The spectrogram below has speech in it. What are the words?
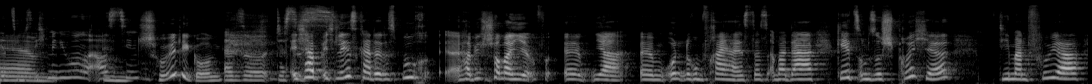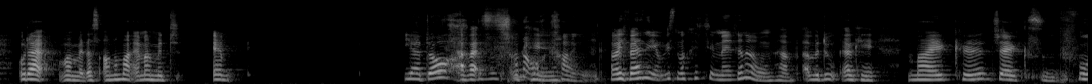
jetzt muss ich Ähm, mir die Hose ausziehen? Entschuldigung. Also, das Ich, hab, ich lese gerade das Buch, äh, habe ich schon mal hier, äh, ja, ähm, untenrum frei heißt das, aber da geht es um so Sprüche, die man früher, oder wollen wir das auch nochmal einmal mit, ähm, ja doch, Aber- das ist schon okay. auch krank. Aber ich weiß nicht, ob ich es noch richtig in Erinnerung habe. Aber du, okay. Michael Jackson fuhr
